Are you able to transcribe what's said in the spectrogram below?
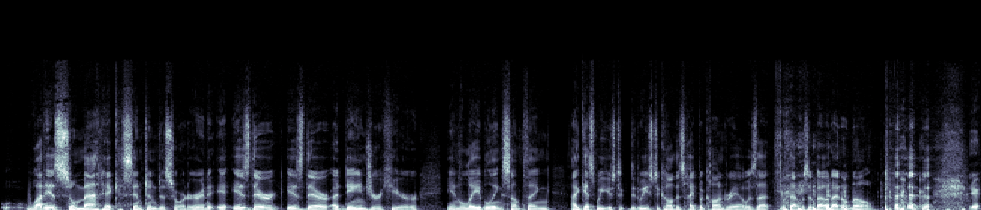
what is somatic symptom disorder, and is there is there a danger here in labeling something? I guess we used to did we used to call this hypochondria? Was that what that was about? I don't know.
